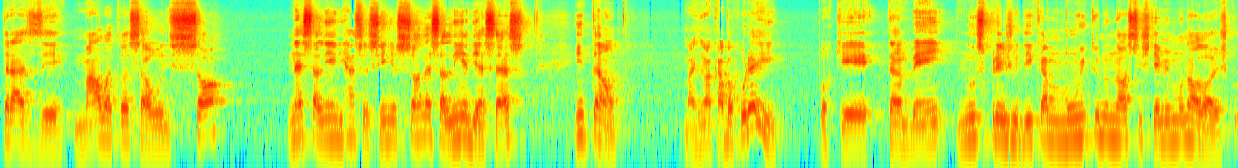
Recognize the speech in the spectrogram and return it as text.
trazer mal à tua saúde só nessa linha de raciocínio, só nessa linha de excesso. Então, mas não acaba por aí, porque também nos prejudica muito no nosso sistema imunológico.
